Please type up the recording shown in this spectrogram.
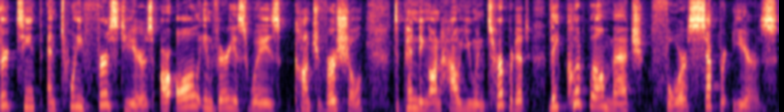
13th and 21st years are all in various ways controversial. Depending on how you interpret it, they could well match four separate years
